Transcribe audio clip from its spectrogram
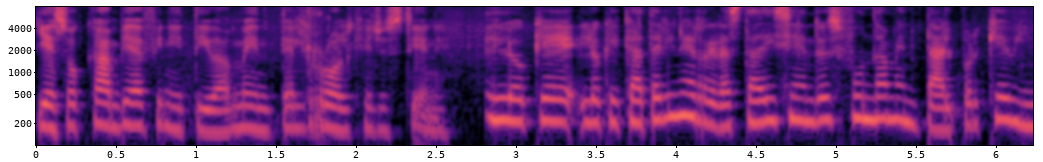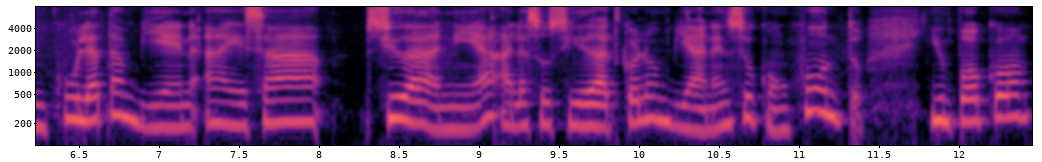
Y eso cambia definitivamente el rol que ellos tienen. Lo que, lo que Catherine Herrera está diciendo es fundamental porque vincula también a esa ciudadanía, a la sociedad colombiana en su conjunto. Y un poco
